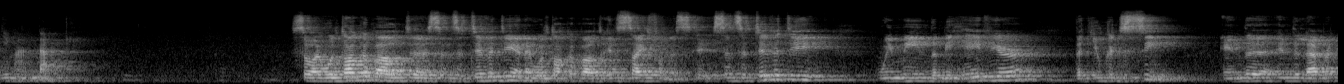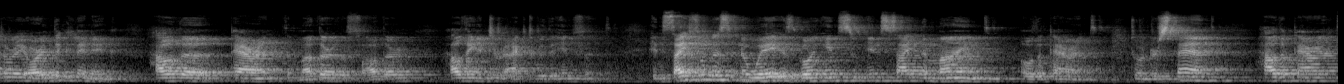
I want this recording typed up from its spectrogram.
gli manda. So I will talk about uh, sensitivity and I will talk about insightfulness. Uh, sensitivity, we mean the behavior that you can see in the, in the laboratory or in the clinic, how the parent, the mother, the father, how they interact with the infant. Insightfulness, in a way, is going into, inside the mind of the parent to understand how the parent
